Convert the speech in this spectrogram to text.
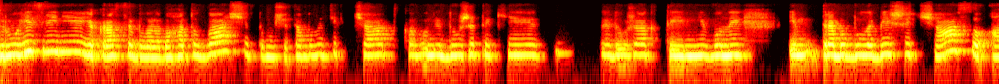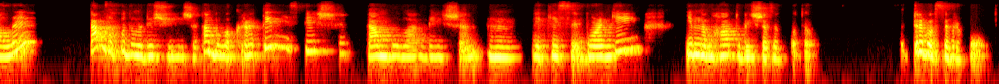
В другій зміні якраз це було набагато важче, тому що там були дівчатка, вони дуже такі, дуже активні, вони, їм треба було більше часу, але там заходило дещо інше. Там була креативність більше, там була більше якийсь game, їм набагато більше заходило. Треба все враховувати.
